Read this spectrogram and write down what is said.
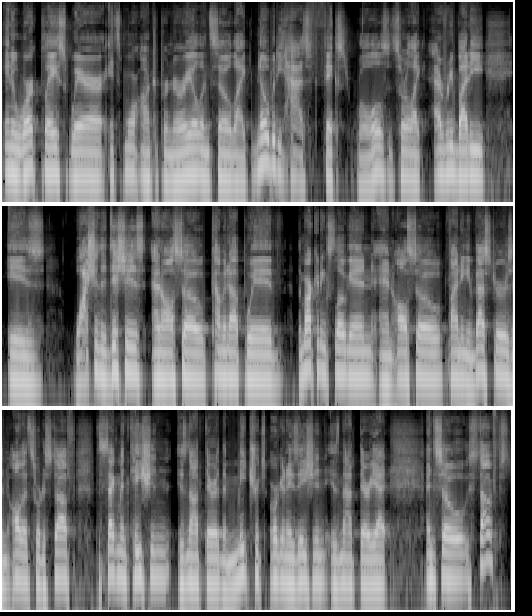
in a workplace where it's more entrepreneurial. And so, like, nobody has fixed roles. It's sort of like everybody is washing the dishes and also coming up with the marketing slogan and also finding investors and all that sort of stuff. The segmentation is not there. The matrix organization is not there yet. And so stuff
